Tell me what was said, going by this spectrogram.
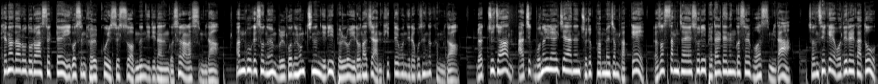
캐나다로 돌아왔을 때 이것은 결코 있을 수 없는 일이라는 것을 알았습니다. 한국에서는 물건을 훔치는 일이 별로 일어나지 않기 때문이라고 생각합니다. 몇 주 전 아직 문을 열지 않은 주류 판매점 밖에 6상자의 술이 배달되는 것을 보았습니다. 전 세계 어디를 가도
